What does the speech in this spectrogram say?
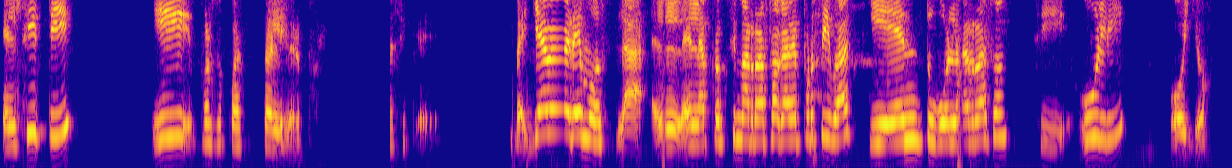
el City y por supuesto el Liverpool. Así que ya veremos la, en la próxima ráfaga deportiva quién tuvo la razón, si Uli o yo.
